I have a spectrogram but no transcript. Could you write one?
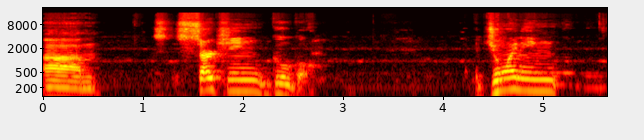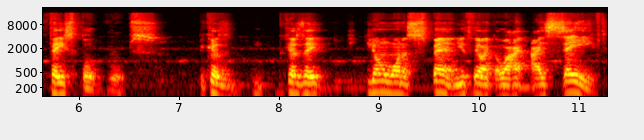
um, searching Google, joining Facebook groups because because they you don't want to spend. You feel like, oh, I, I saved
